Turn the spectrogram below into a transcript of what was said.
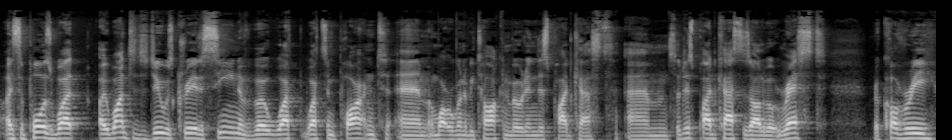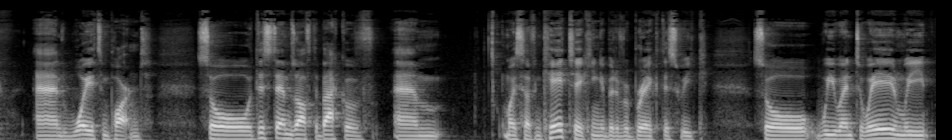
I suppose what I wanted to do was create a scene of about what, what's important um, and what we're going to be talking about in this podcast. Um, so, this podcast is all about rest, recovery, and why it's important. So, this stems off the back of um, myself and Kate taking a bit of a break this week. So we went away and we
